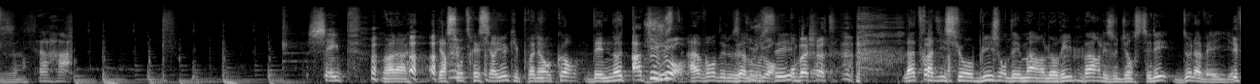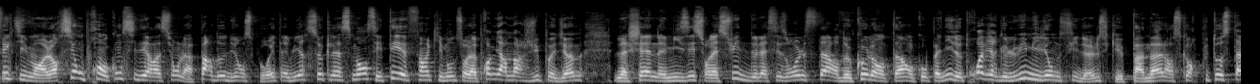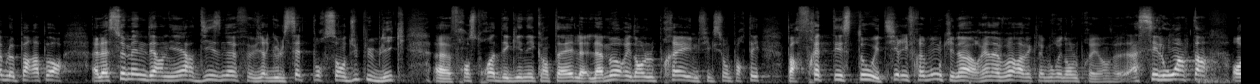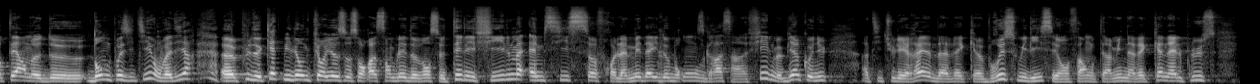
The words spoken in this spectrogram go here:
Shape. Voilà, garçon très sérieux qui prenait encore des notes ah, toujours. avant de nous annoncer. On bachote. La tradition oblige, on démarre le RIP par les audiences télé de la veille. Effectivement, alors si on prend en considération la part d'audience pour établir ce classement, c'est TF1 qui monte sur la première marche du podium. La chaîne a misé sur la suite de la saison All-Star de Colanta en compagnie de 3,8 millions de fidèles, ce qui est pas mal, un score plutôt stable par rapport à la semaine dernière, 19,7% du public. Euh, France 3 dégainé quant à elle La mort est dans le pré, une fiction portée par Fred Testo et Thierry Frémont qui n'a rien à voir avec L'amour est dans le pré. Hein. Assez lointain en termes d'ondes positives Euh, plus de 4 millions de curieux se sont rassemblés devant ce téléfilm. M6 s'offre la médaille de bronze grâce à un film bien connu intitulé Red avec Bruce Willis. Et enfin, on termine avec Canal+,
